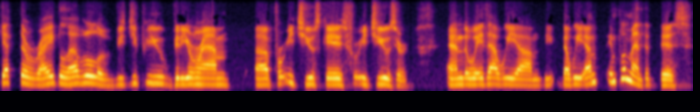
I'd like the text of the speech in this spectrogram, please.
get the right level of vGPU video RAM uh, for each use case for each user. And the way that we um, the, that we em- implemented this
